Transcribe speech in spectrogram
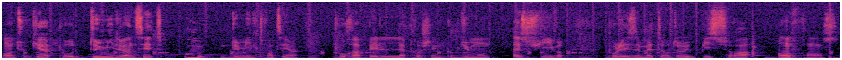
en tout cas pour 2027 ou 2031. Pour rappel, la prochaine Coupe du monde à suivre pour les amateurs de rugby sera en France.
